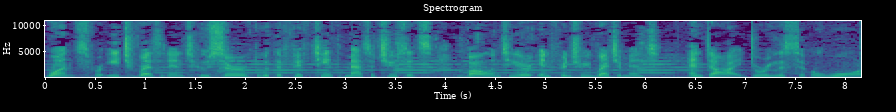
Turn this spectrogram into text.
once for each resident who served with the 15th Massachusetts Volunteer Infantry Regiment and died during the Civil War.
